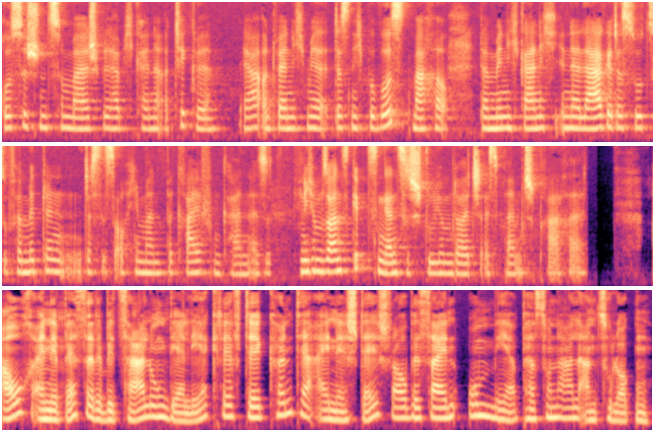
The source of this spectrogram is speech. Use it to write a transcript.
Russischen zum Beispiel habe ich keine Artikel. Ja? Und wenn ich mir das nicht bewusst mache, dann bin ich gar nicht in der Lage, das so zu vermitteln, dass es auch jemand begreifen kann. Also nicht umsonst gibt es ein ganzes Studium Deutsch als Fremdsprache. Auch eine bessere Bezahlung der Lehrkräfte könnte eine Stellschraube sein, um mehr Personal anzulocken.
